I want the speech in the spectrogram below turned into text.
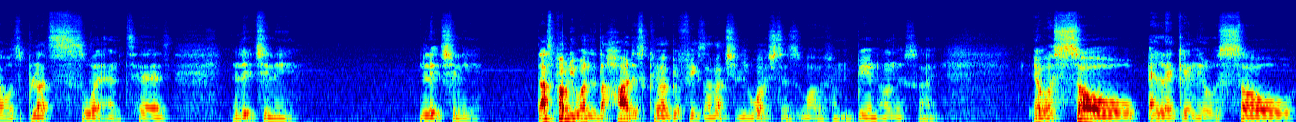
was blood, sweat, and tears. Literally. Literally. That's probably one of the hardest choreographies I've actually watched as well, if I'm being honest. Like, it was so elegant. It was so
